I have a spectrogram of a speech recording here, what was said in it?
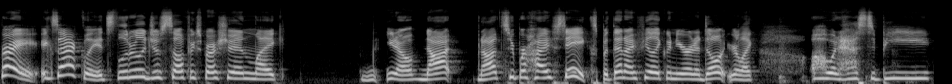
Right, exactly. It's literally just self-expression like you know, not not super high stakes. But then I feel like when you're an adult, you're like, "Oh, it has to be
